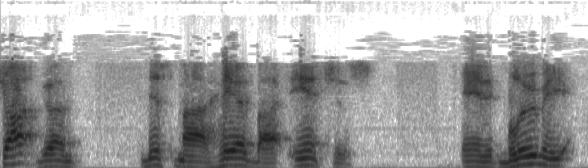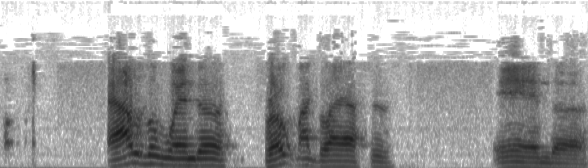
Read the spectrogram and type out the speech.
shotgun missed my head by inches, and it blew me out of the window, broke my glasses, and uh,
